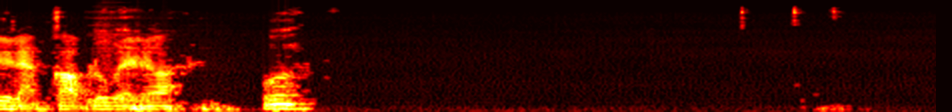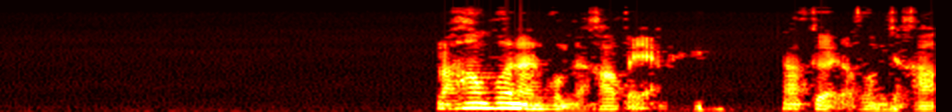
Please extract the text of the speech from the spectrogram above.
อยู่หลังกรอบรูปเลยหรอเปล่าโอ้แล้วห้องพวกนั้นผมจะเข้าไปยังไงถ้าเกิดว่าผมจะเข้า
